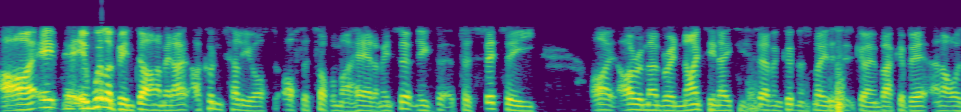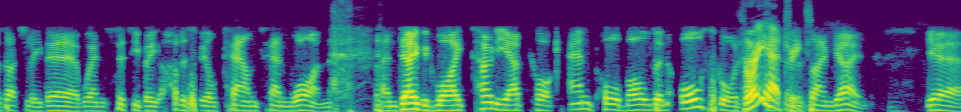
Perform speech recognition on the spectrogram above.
Uh, it, it will have been done. I mean, I, I couldn't tell you off off the top of my head. I mean, certainly for, for City, I, I remember in 1987, goodness me, this is going back a bit, and I was actually there when City beat Huddersfield Town 10 1. and David White, Tony Adcock, and Paul Bolden all scored three hat tricks in the same game. Yeah,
